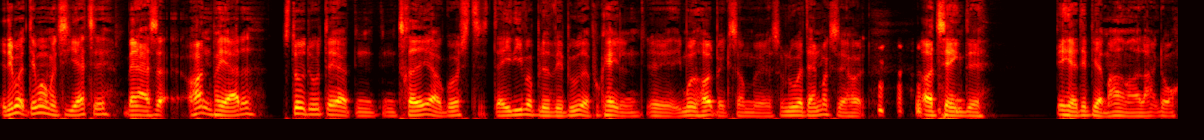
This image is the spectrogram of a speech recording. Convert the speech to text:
Ja, det må, det må man sige ja til. Men altså, hånden på hjertet, stod du der den, den 3. august, da I lige var blevet vippet ud af pokalen øh, imod Holbæk, som, øh, som nu er Danmarks hold, og tænkte, det her, det bliver meget, meget langt over?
